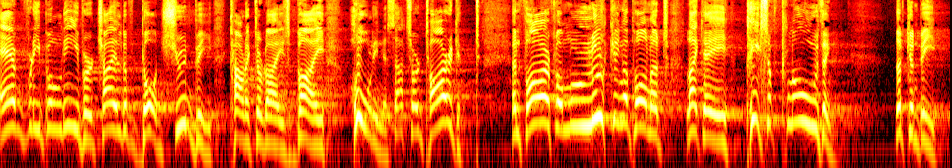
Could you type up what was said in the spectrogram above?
Every believer, child of God, should be characterized by holiness. That's our target. And far from looking upon it like a piece of clothing that can be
